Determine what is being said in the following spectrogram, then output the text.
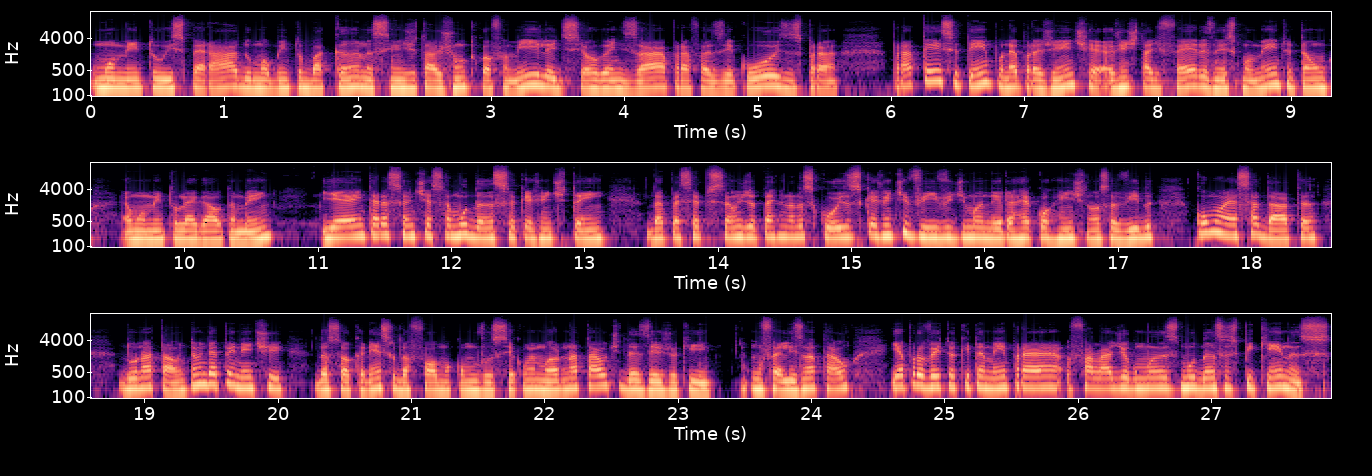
um momento esperado, um momento bacana, assim, de estar junto com a família, de se organizar para fazer coisas, para ter esse tempo, né, pra gente. A gente está de férias nesse momento, então é um momento legal também. E é interessante essa mudança que a gente tem da percepção de determinadas coisas que a gente vive de maneira recorrente na nossa vida, como é essa data do Natal. Então, independente da sua crença ou da forma como você comemora o Natal, te desejo aqui um Feliz Natal e aproveito aqui também para falar de algumas mudanças pequenas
